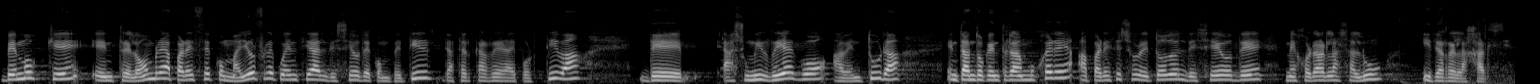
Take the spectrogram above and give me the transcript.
vemos que entre los hombres aparece con mayor frecuencia el deseo de competir, de hacer carrera deportiva, de asumir riesgo, aventura, en tanto que entre las mujeres aparece sobre todo el deseo de mejorar la salud y de relajarse.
